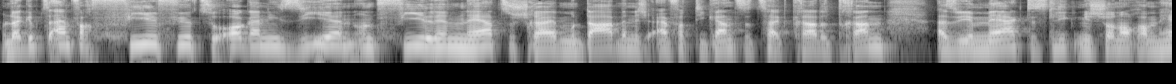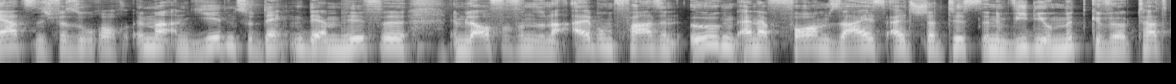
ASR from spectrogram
Und da gibt's einfach viel für zu organisieren und viel hin und her zu schreiben. Und da bin ich einfach die ganze Zeit gerade dran. Also ihr merkt, es liegt mir schon auch am Herzen. Ich versuche auch immer an jeden zu denken, der im Hilfe im Laufe von so einer Albumphase in irgendeiner Form, sei es als Statist in einem Video mitgewirkt hat,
